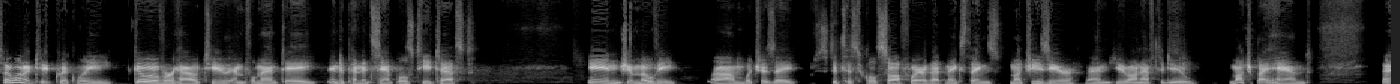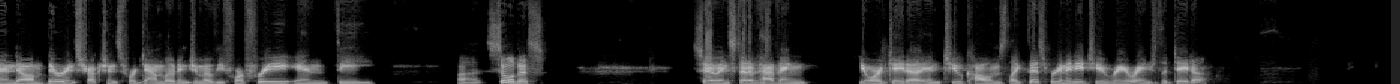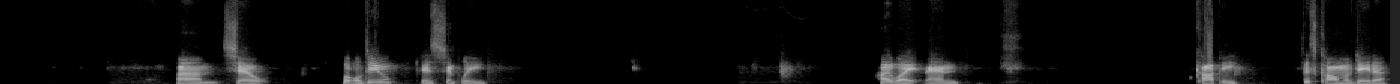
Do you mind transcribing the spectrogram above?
So I wanted to quickly go over how to implement a independent samples t-test in Jamovi, um, which is a statistical software that makes things much easier and you don't have to do much by hand. And um, there are instructions for downloading Jamovi for free in the uh, syllabus. So instead of having your data in two columns like this, we're going to need to rearrange the data. Um, so what we'll do is simply highlight and copy this column of data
